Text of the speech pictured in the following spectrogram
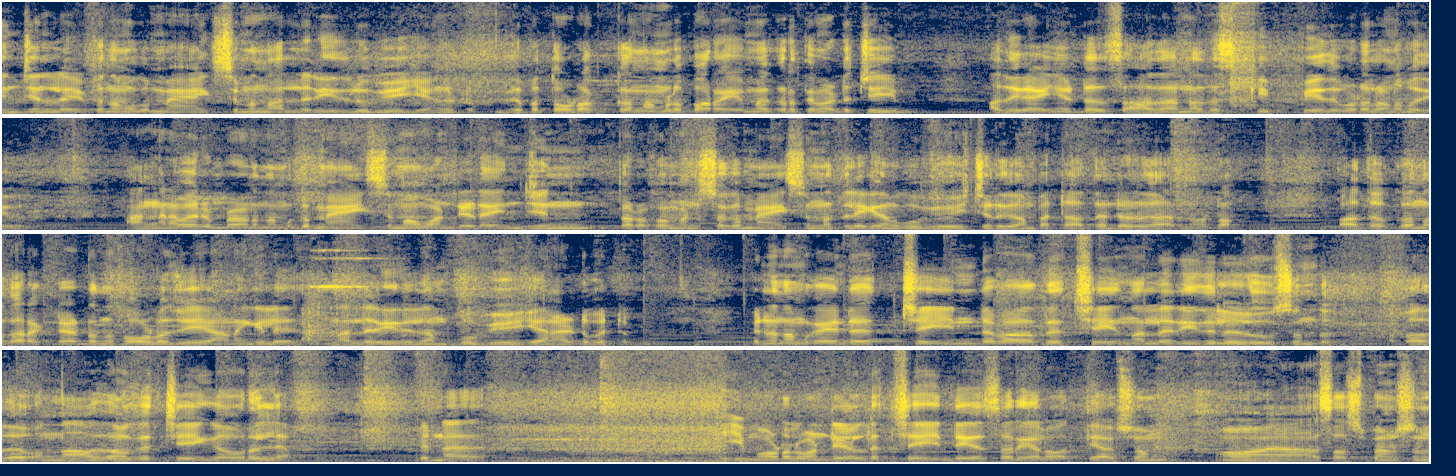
എൻജിൻ ലൈഫ് നമുക്ക് മാക്സിമം നല്ല രീതിയിൽ ഉപയോഗിക്കാൻ കിട്ടും. ഇതിപ്പോൾ തുടക്കം നമ്മൾ പറയുമ്പോൾ കൃത്യമായിട്ട് ചെയ്യും. അത് കഴിഞ്ഞിട്ട് സാധാരണ അത് സ്കിപ്പ് ചെയ്ത് വിടലാണ് പതിവ്. അങ്ങനെ വരുമ്പോഴാണ് നമുക്ക് മാക്സിമം വണ്ടിയുടെ എൻജിൻ പെർഫോമൻസ് ഒക്കെ മാക്സിമത്തിലേക്ക് നമുക്ക് ഉപയോഗിച്ചെടുക്കാൻ പറ്റാത്തതിന്റെ ഒരു കാരണം കേട്ടോ. അപ്പോൾ അതൊക്കെ ഒന്ന് കറക്റ്റായിട്ടൊന്ന് ഫോളോ ചെയ്യുകയാണെങ്കിൽ നല്ല രീതിയിൽ നമുക്ക് ഉപയോഗിക്കാനായിട്ട് പറ്റും. പിന്നെ നമുക്ക് അതിന്റെ ചെയിനിന്റെ ഭാഗത്ത് ചെയിൻ നല്ല രീതിയിൽ ലൂസ് ഉണ്ട്. അപ്പോൾ അത് ഒന്നാമത് നമുക്ക് ചെയിൻ കവറില്ല പിന്നെ ഈ മോഡൽ വണ്ടികളുടെ ചെയിന്റെ കേസ് അറിയാലോ? അത്യാവശ്യം സസ്പെൻഷൻ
